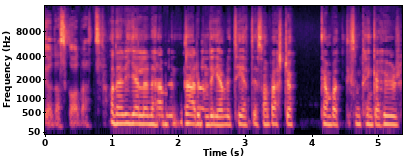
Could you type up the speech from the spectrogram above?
födas skadat. Och när det gäller det här med när under graviditet är som värst, jag kan bara liksom tänka hur,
